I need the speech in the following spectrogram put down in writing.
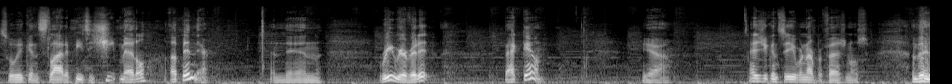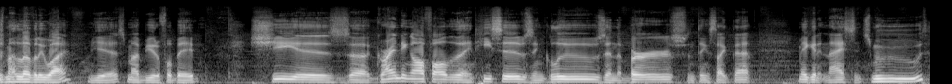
so we can slide a piece of sheet metal up in there and then re-rivet it back down. Yeah. As you can see, we're not professionals. And there's my lovely wife. Yes, my beautiful babe. She is uh, grinding off all the adhesives and glues and the burrs and things like that, making it nice and smooth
